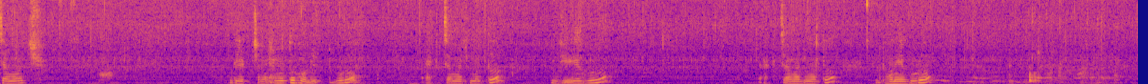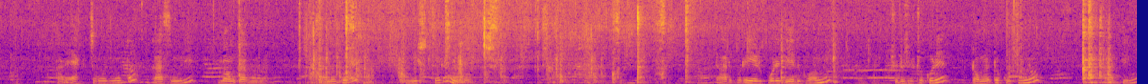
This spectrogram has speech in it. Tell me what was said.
চামচ, দেড় চামচ মতো হলুদ গুঁড়ো, এক চামচ মতো জিরে গুঁড়ো, এক চামচ মতো ধনে গুঁড়ো আর এক চামচ মতো কাশ্মীরি লঙ্কা গুঁড়ো। ভালো করে মিক্স করে নেব। তারপরে এরপরে দিয়ে দেবো আমি ছোটো ছোটো করে টমেটো কুচানো আর দেবো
